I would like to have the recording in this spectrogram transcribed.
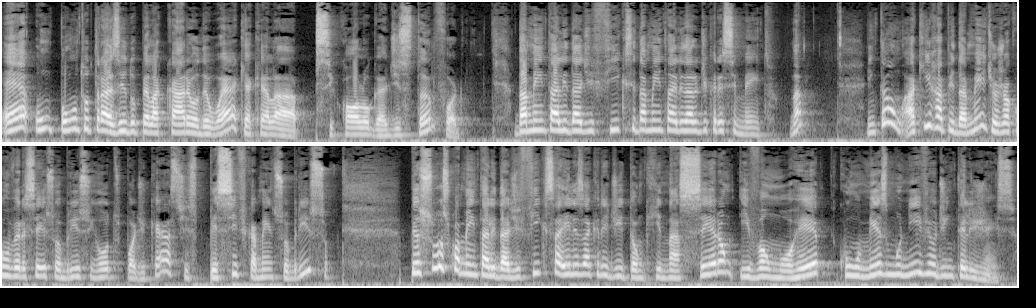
é um ponto trazido pela Carol Dweck, aquela psicóloga de Stanford, da mentalidade fixa e da mentalidade de crescimento. Né? Então, aqui rapidamente, eu já conversei sobre isso em outros podcasts, especificamente sobre isso. Pessoas com a mentalidade fixa, eles acreditam que nasceram e vão morrer com o mesmo nível de inteligência.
